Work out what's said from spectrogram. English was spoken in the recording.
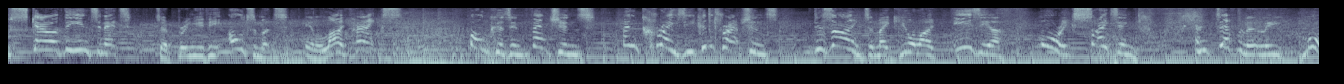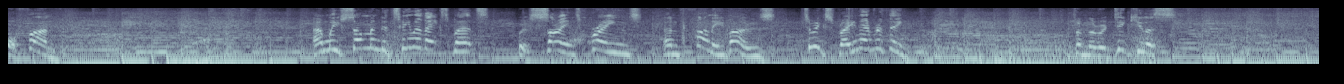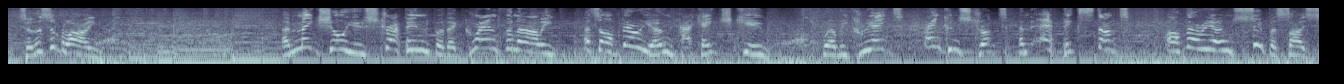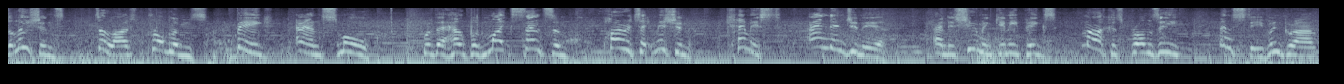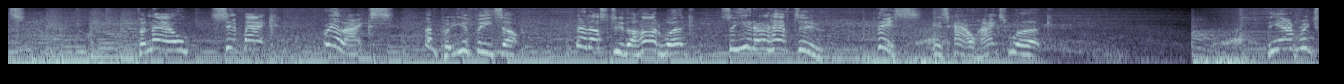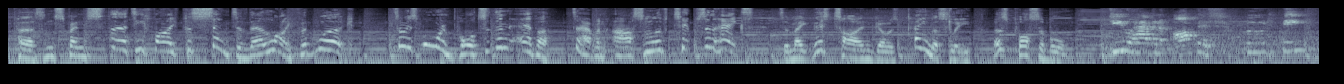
We've scoured the internet to bring you the ultimate in life hacks, bonkers inventions, and crazy contraptions designed to make your life easier, more exciting, and definitely more fun. And we've summoned a team of experts with science brains and funny bones to explain everything. From the ridiculous to the sublime. And make sure you strap in for the grand finale at our very own Hack HQ, where we create and construct an epic stunt, our very own supersized solutions to life's problems, big and small, with the help of Mike Sansom, pyrotechnician, chemist, and engineer, and his human guinea pigs, Marcus Bronzy and Stephen Grant. For now, sit back, relax, and put your feet up. Let us do the hard work so you don't have to. This is how hacks work. The average person spends 35% of their life at work, so it's more important than ever to have an arsenal of tips and hacks to make this time go as painlessly as possible. Do you have an office food thief?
